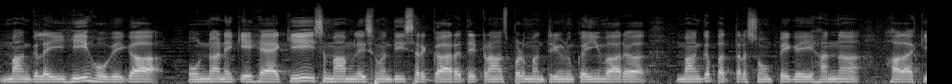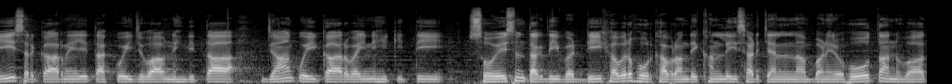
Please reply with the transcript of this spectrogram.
ਮੰਗ ਲਈ ਹੀ ਹੋਵੇਗਾ। ਉਹਨਾਂ ਨੇ ਕਿਹਾ ਕਿ ਇਸ ਮਾਮਲੇ ਸੰਬੰਧੀ ਸਰਕਾਰ ਅਤੇ ਟਰਾਂਸਪੋਰਟ ਮੰਤਰੀ ਨੂੰ ਕਈ ਵਾਰ ਮੰਗ ਪੱਤਰ ਸੌਂਪੇ ਗਏ ਹਨ। ਹਾਲਾਂਕਿ ਸਰਕਾਰ ਨੇ ਅਜੇ ਤੱਕ ਕੋਈ ਜਵਾਬ ਨਹੀਂ ਦਿੱਤਾ ਜਾਂ ਕੋਈ ਕਾਰਵਾਈ ਨਹੀਂ ਕੀਤੀ। ਸੋ ਇਸ ਨੂੰ ਤੱਕ ਦੀ ਵੱਡੀ ਖਬਰ ਹੋਰ ਖਬਰਾਂ ਦੇਖਣ ਲਈ ਸਾਡੇ ਚੈਨਲ ਨਾਲ ਬਣੇ ਰਹੋ। ਧੰਨਵਾਦ।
